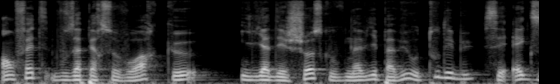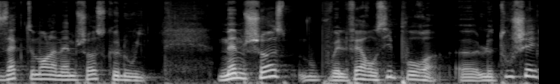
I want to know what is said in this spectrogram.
en fait vous apercevoir que il y a des choses que vous n'aviez pas vues au tout début. C'est exactement la même chose que l'ouïe. Même chose, vous pouvez le faire aussi pour euh, le toucher.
